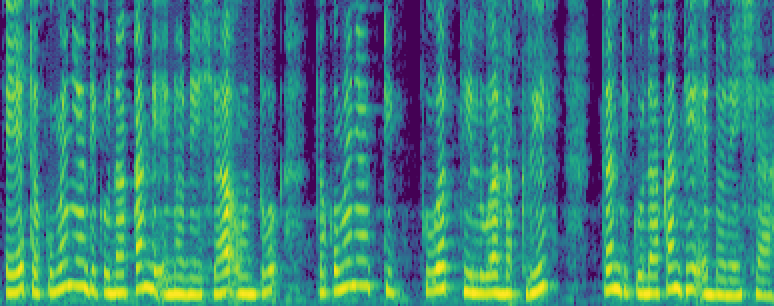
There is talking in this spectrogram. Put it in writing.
E. Dokumen yang digunakan di Indonesia untuk dokumen yang dibuat di luar negeri dan digunakan di Indonesia.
